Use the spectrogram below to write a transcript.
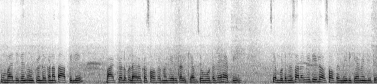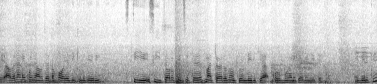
പൂമ്പാറ്റയെ നോക്കിക്കൊണ്ട് നിൽക്കണ താപ്പിൽ ബാക്കിയുള്ള പിള്ളേരൊക്കെ സോഫമ്മ കയറി കളിക്കുക. ചെമ്പൂട്ടനെ ഹാപ്പി ചെമ്പൂട്ടിന് സ്ഥലം കിട്ടിയല്ലോ സോഫമ്മ ഇരിക്കാൻ വേണ്ടിയിട്ട്. അവനാണെങ്കിൽ കുഞ്ഞാമച്ചേട്ടൻ പോയ ദിക്കിൽ കയറി സ്ഥീ സീറ്റ് ഉറപ്പിച്ചിട്ട് മറ്റവരെ നോക്കിക്കൊണ്ടിരിക്കുക കുറുമ്പ് കാണിക്കാൻ വേണ്ടിയിട്ട്. ഇവർക്ക്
